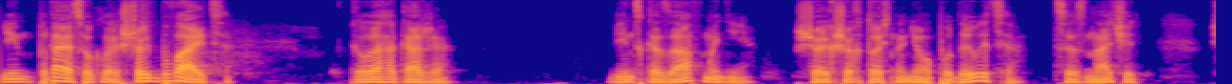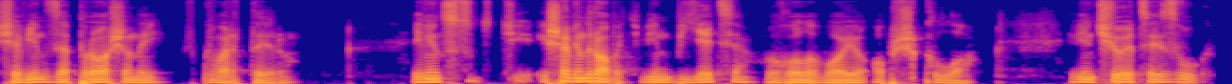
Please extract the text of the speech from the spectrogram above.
Він питає свого колеги, що відбувається? Колега каже: він сказав мені, що якщо хтось на нього подивиться, це значить, що він запрошений в квартиру. І він, і що він робить? Він б'ється головою об шкло. Він чує цей звук.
